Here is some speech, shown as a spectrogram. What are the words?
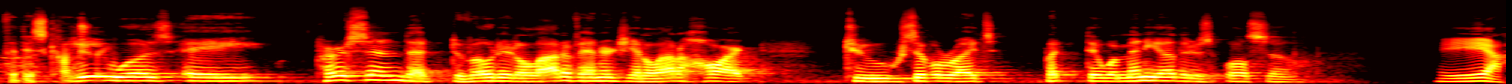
for this country? He was a person that devoted a lot of energy and a lot of heart to civil rights, but there were many others also. Yeah.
